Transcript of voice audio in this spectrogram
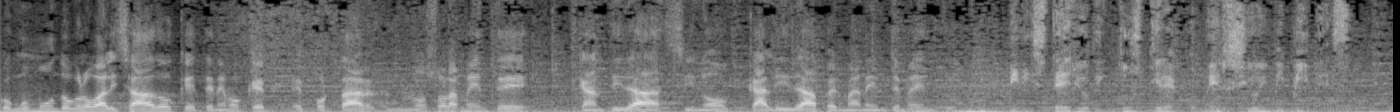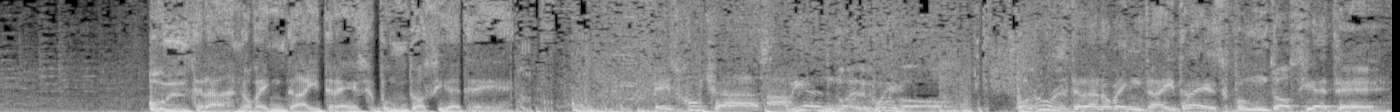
con un mundo globalizado que tenemos que exportar no solamente cantidad, sino calidad permanentemente. Ministerio de Industria, Comercio y MIPIMES. Ultra 93.7. Escuchas Abriendo el juego por Ultra 93.7.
